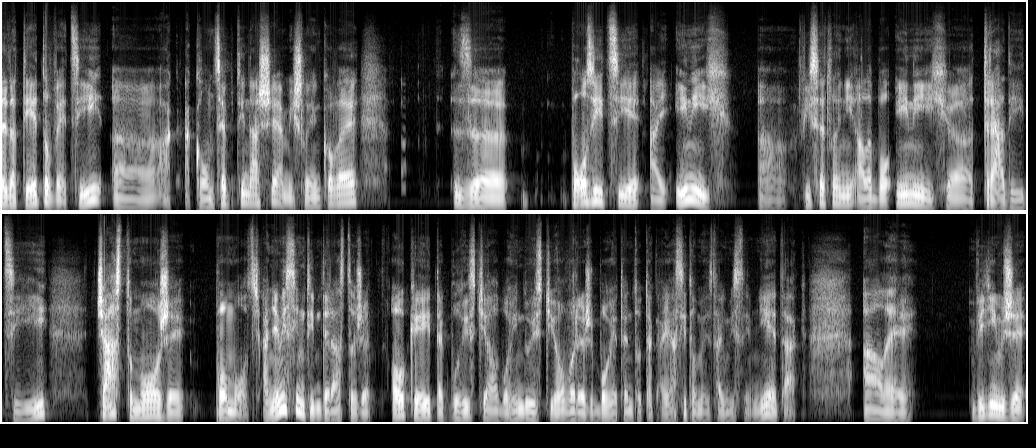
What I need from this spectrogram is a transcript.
teda tieto veci a, a koncepty naše a myšlienkové z pozície aj iných vysvetlení alebo iných tradícií často môže pomôcť. A nemyslím tým teraz to, že OK, tak buddhisti alebo hinduisti hovoria, že Boh je tento, tak a ja si to tak myslím. Nie je tak. Ale vidím, že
